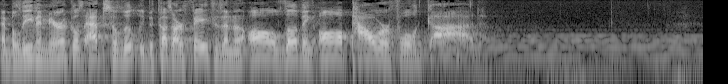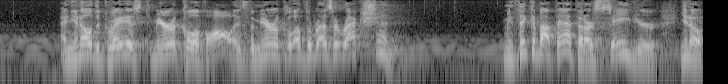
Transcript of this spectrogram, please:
and believe in miracles? Absolutely, because our faith is in an all loving, all powerful God. And you know, the greatest miracle of all is the miracle of the resurrection. I mean, think about that, that our Savior, you know,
